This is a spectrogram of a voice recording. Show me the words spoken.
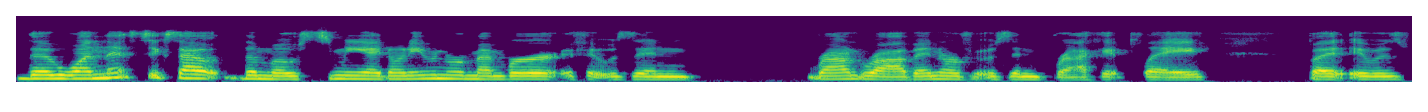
the one that sticks out the most to me, I don't even remember if it was in round robin or if it was in bracket play, but it was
